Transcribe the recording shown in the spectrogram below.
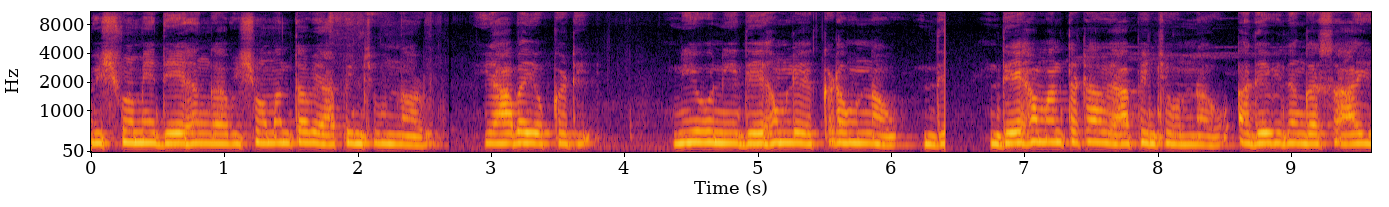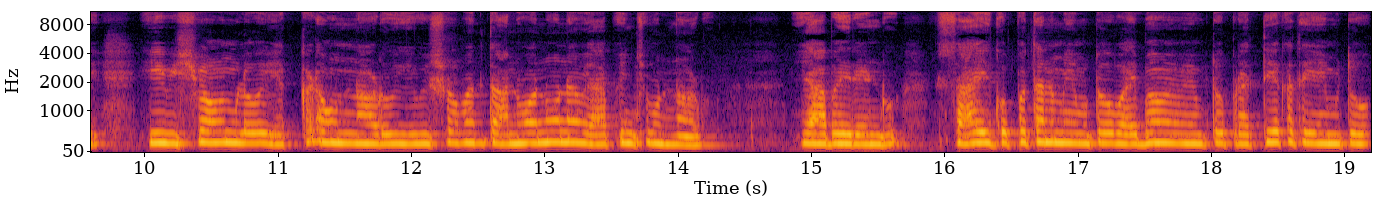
విశ్వమే దేహంగా విశ్వమంతా వ్యాపించి ఉన్నాడు. యాభై ఒక్కటి. నీవు నీ దేహంలో ఎక్కడ ఉన్నావు? దే- దేహమంతటా వ్యాపించి ఉన్నావు. అదేవిధంగా సాయి ఈ విశ్వంలో ఎక్కడ ఉన్నాడు? ఈ విశ్వమంతా అనువనున వ్యాపించి ఉన్నాడు. యాభై రెండు. సాయి గొప్పతనం ఏమిటో వైభవం ఏమిటో ప్రత్యేకత ఏమిటో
